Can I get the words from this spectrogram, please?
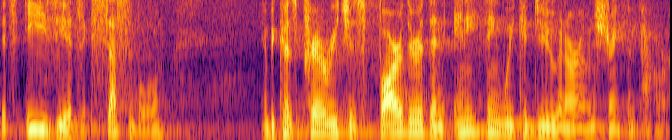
it's easy, it's accessible, and because prayer reaches farther than anything we could do in our own strength and power.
